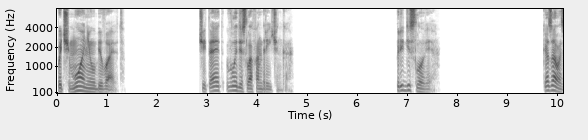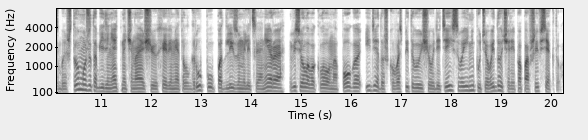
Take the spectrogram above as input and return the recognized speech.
Почему они убивают? Читает Владислав Андрейченко. Предисловие. Казалось бы, что может объединять начинающую хэви-метал группу под Лизу милиционера, веселого клоуна Пога и дедушку, воспитывающего детей своей непутевой дочери, попавшей в секту?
